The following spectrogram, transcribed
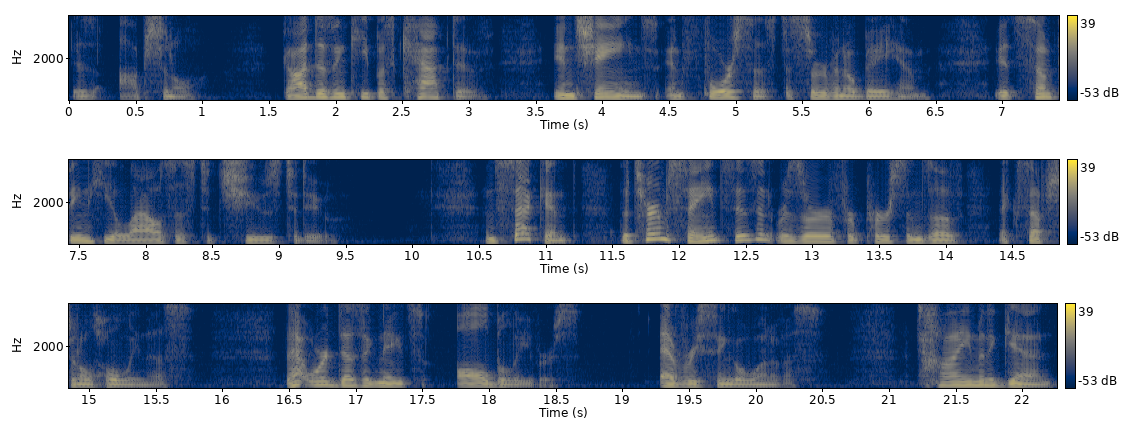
is optional. God doesn't keep us captive in chains and force us to serve and obey Him. It's something He allows us to choose to do. And second, the term saints isn't reserved for persons of exceptional holiness. That word designates all believers, every single one of us. Time and again,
